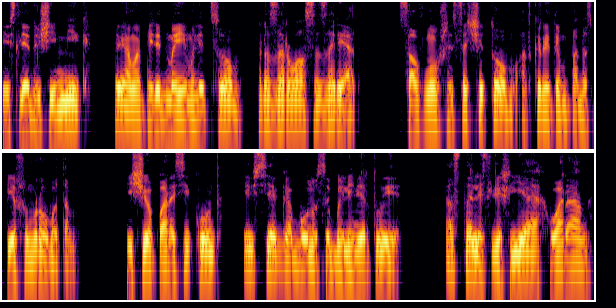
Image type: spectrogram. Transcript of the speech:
и в следующий миг Прямо перед моим лицом разорвался заряд, столкнувшись со щитом, открытым подоспевшим роботом. Еще пара секунд, и все габонусы были мертвы. Остались лишь я, Хваран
